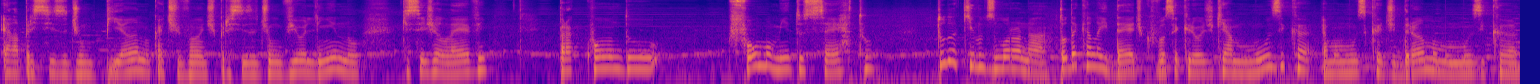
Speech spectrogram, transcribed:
ela precisa de um piano cativante, precisa de um violino que seja leve, para quando for o momento certo, tudo aquilo desmoronar, toda aquela ideia de que você criou de que a música é uma música de drama, uma música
